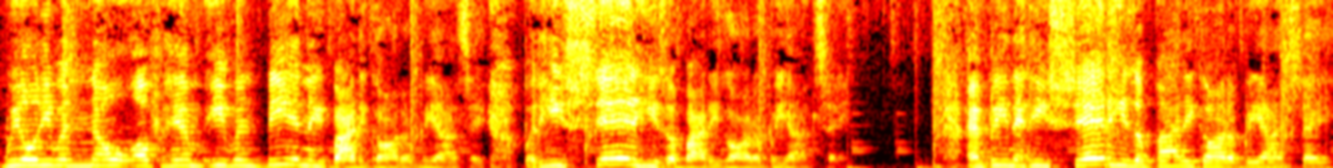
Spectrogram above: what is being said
We don't even know of him even being a bodyguard of Beyonce. But he said he's a bodyguard of Beyonce. And being that he said he's a bodyguard of Beyonce,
